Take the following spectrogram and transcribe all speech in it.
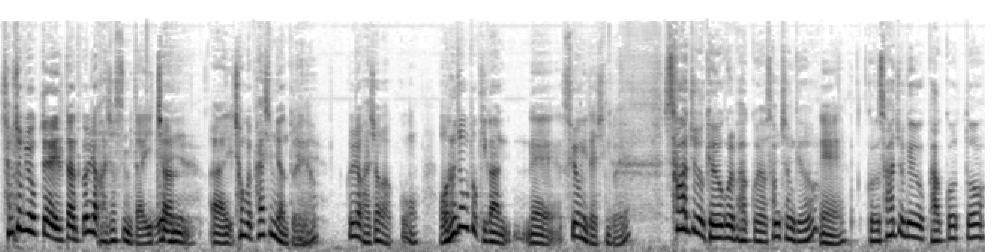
삼천 교육대 일단 끌려가셨습니다. 2000 예, 예. 아, 1980년도에요. 예. 끌려가셔 갖고 어느 정도 기간에 수용이 되신 거예요? 사주 교육을 받고요. 삼천 교육. 예. 그 사주 교육 받고 또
